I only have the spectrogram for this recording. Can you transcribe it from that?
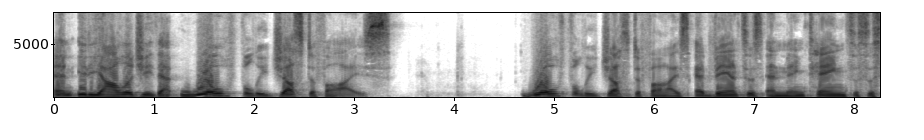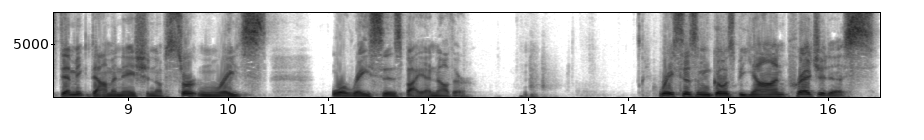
an ideology that willfully justifies willfully justifies, advances, and maintains the systemic domination of certain race or races by another. Racism goes beyond prejudice,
